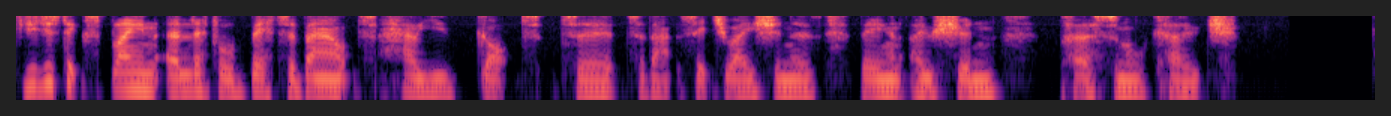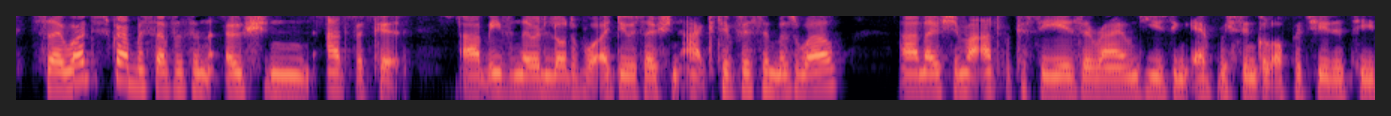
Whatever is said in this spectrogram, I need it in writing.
Could you just explain a little bit about how you got to, to that situation of being an ocean personal coach? So I describe myself as an ocean advocate um, even though a lot of what I do is ocean activism as well. And ocean advocacy is around using every single opportunity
